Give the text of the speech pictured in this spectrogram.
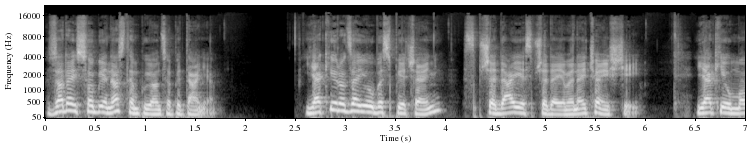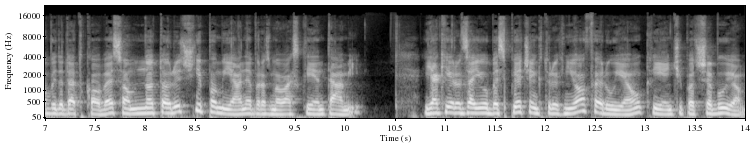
Zadaj sobie następujące pytania. Jakie rodzaje ubezpieczeń sprzedaje, sprzedajemy najczęściej? Jakie umowy dodatkowe są notorycznie pomijane w rozmowach z klientami? Jakie rodzaje ubezpieczeń, których nie oferuję, klienci potrzebują?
